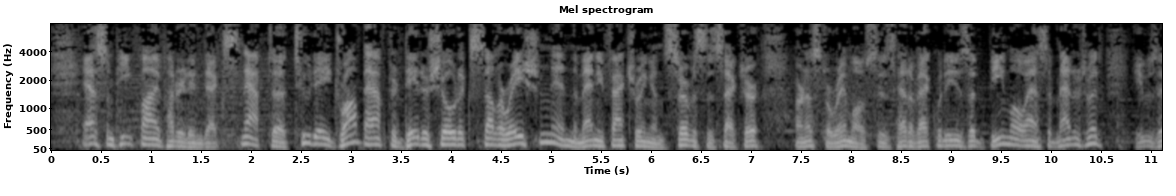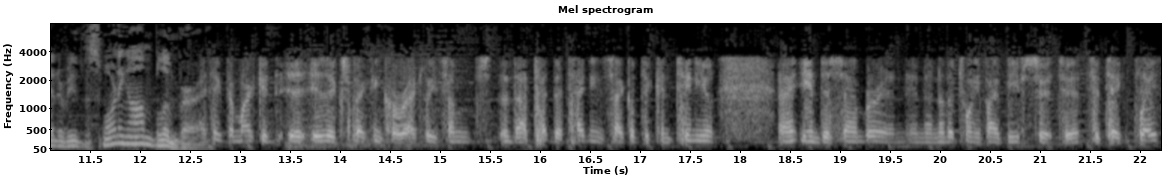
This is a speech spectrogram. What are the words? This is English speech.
S&P 500 index snapped a two-day drop after data showed acceleration in the manufacturing and services sector. Ernesto Ramos is head of equities at BMO Asset Management. He was interviewed this morning on Bloomberg. I think the market is expecting correctly some the tightening cycle cycle to continue uh, in December and, and another 25 beeps to, to, to take place.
